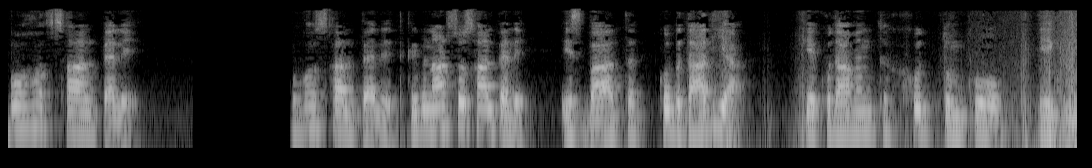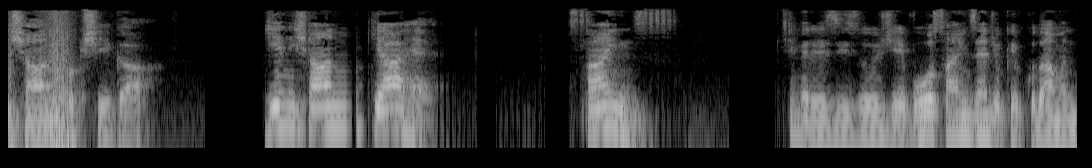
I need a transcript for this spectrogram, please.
بہت سال پہلے، بہت سال پہلے، تقریباً آٹھ سو سال پہلے اس بات کو بتا دیا کہ خداوند خود تم کو ایک نشان بخشے گا۔ یہ نشان کیا ہے؟ سائنس۔ جی میرے عزیزو، یہ وہ سائنس ہیں جو کہ خداوند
